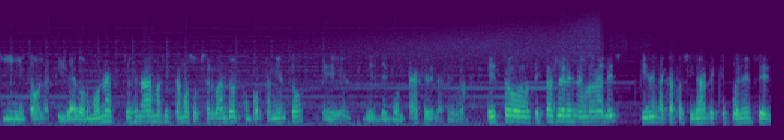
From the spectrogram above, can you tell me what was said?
química o la actividad hormonal. Entonces nada más estamos observando el comportamiento eh, del voltaje de las neuronas. Estas redes neuronales tienen la capacidad de que pueden ser,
